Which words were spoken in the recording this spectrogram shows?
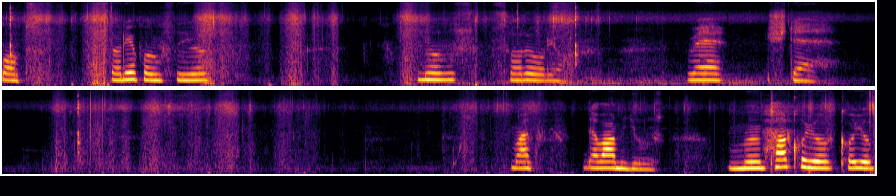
bot. Sarı yapalım suyu. Biliyoruz sarı oluyor. Ve işte Bak devam ediyoruz. Mantar koyuyor koyup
